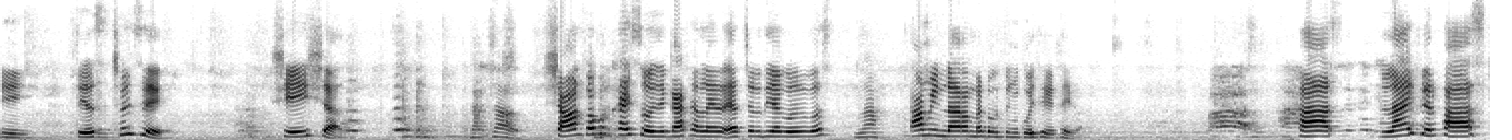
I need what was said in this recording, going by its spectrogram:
কি? টেস্ট হয়েছে? সেই স্বাদ। শাওন কখন খাইছো? যে কাঁঠালের এচর দিয়া গরুর গোস না। আমি না রান্না করলে তুমি কই থেকে খাইবা? ফার্স্ট লাইফের ফার্স্ট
